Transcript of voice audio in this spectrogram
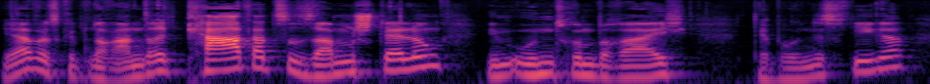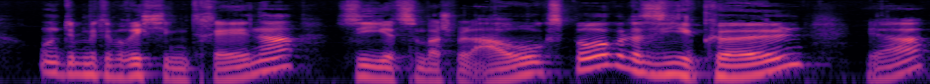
Ja, aber es gibt noch andere Kaderzusammenstellungen im unteren Bereich der Bundesliga und mit dem richtigen Trainer, siehe zum Beispiel Augsburg oder siehe Köln, ja,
